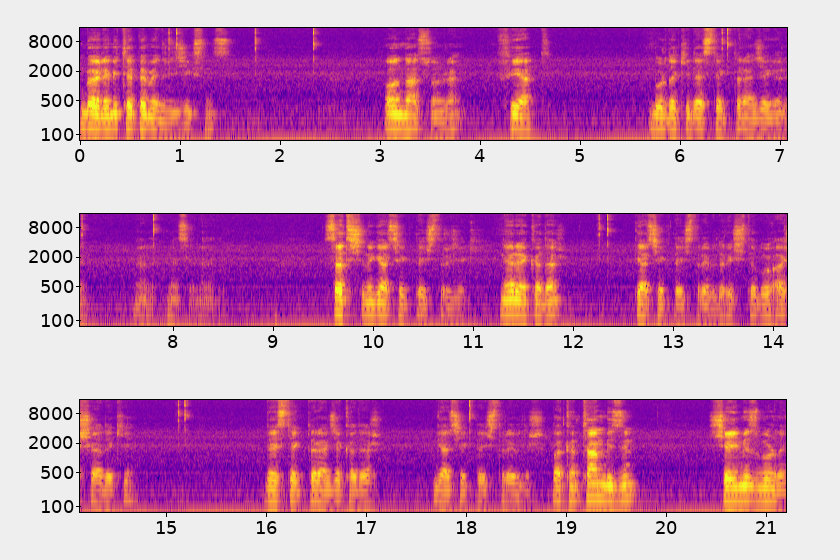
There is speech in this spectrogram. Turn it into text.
Böyle bir tepe belirleyeceksiniz. Ondan sonra fiyat buradaki destek direnca göre yani mesela satışını gerçekleştirecek. Nereye kadar gerçekleştirebilir? İşte bu aşağıdaki destek dirence kadar gerçekleştirebilir. Bakın tam bizim şeyimiz burada.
